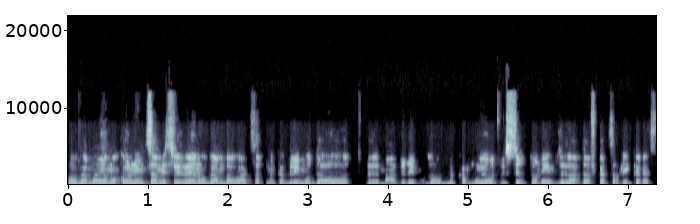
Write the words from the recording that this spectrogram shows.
או, גם היום הכל נמצא מסביבנו, גם בוואטסאפ מקבלים הודעות ומעבירים הודעות בכמויות וסרטונים, זה לאו דווקא צריך להיכנס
